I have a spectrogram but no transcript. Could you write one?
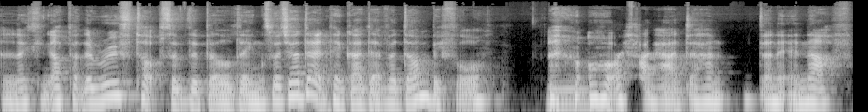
and looking up at the rooftops of the buildings which i don't think i'd ever done before mm. or if I had done it enough,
